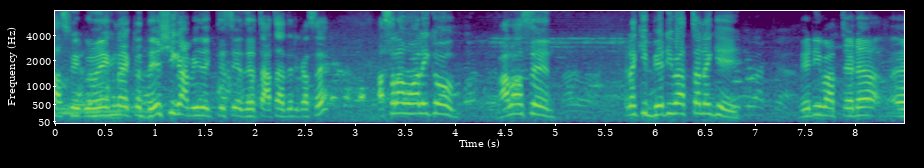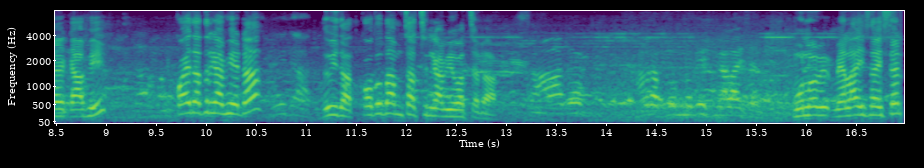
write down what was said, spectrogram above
সাবস্ক্রাইব করবেন। এখানে একটা দেশি গাভি দেখতেছি যে চাচাদের কাছে। আসসালামু আলাইকুম। ভালো আছেন? এটা কি বেটি বাচ্চা নাকি? বেটি বাচ্চা, এটা গাভী। কয় দাঁতের গাভী এটা? দুই দাঁত। কত দাম চাচ্ছেন গাভী বাচ্চাটা? মূল্য মেলাই চাইছেন।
